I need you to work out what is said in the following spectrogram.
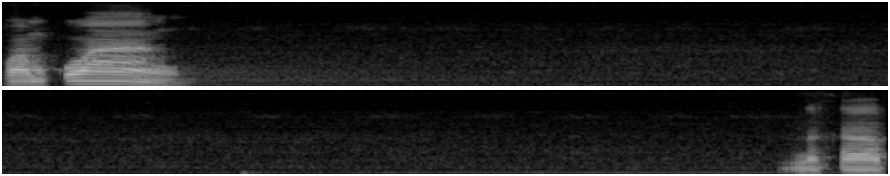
ความกว้าง นะครับ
